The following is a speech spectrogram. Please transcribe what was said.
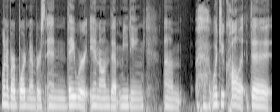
one of our board members, and they were in on that meeting um, what'd you call it? The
